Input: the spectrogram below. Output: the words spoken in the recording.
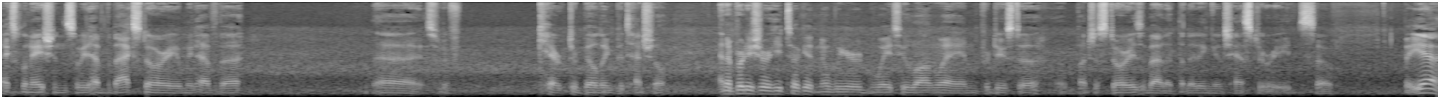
explanation. So we'd have the backstory and we'd have the uh, sort of character building potential. And I'm pretty sure he took it in a weird, way too long way and produced a, a bunch of stories about it that I didn't get a chance to read. So, but yeah,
